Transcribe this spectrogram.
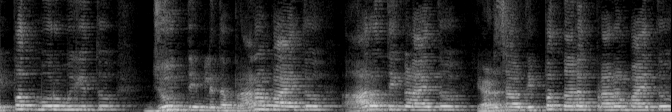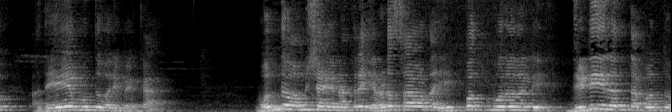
ಇಪ್ಪತ್ತ್ ಮೂರು ಮುಗೀತು, ಜೂನ್ ತಿಂಗಳಿಂದ ಪ್ರಾರಂಭ ಆಯಿತು, ಆರು ತಿಂಗಳಾಯಿತು, ಎರಡು ಸಾವಿರದ ಇಪ್ಪತ್ನಾಲ್ಕು ಪ್ರಾರಂಭ ಆಯಿತು, ಅದೇ ಮುಂದುವರಿಬೇಕಾ? ಒಂದು ಅಂಶ ಏನಂದ್ರೆ ಎರಡು ಸಾವಿರದ ಇಪ್ಪತ್ತ್ ಮೂರರಲ್ಲಿ ದಿಢೀರಂತ ಬಂದು,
